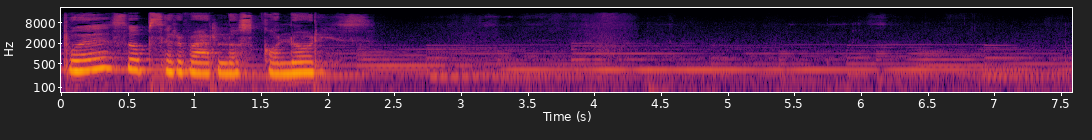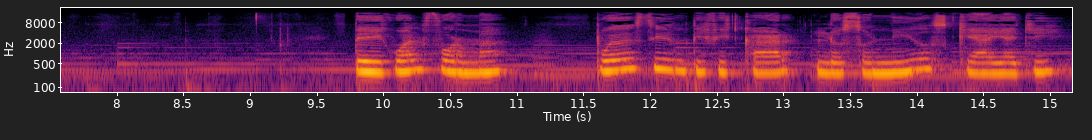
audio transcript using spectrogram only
Puedes observar los colores. De igual forma, puedes identificar los sonidos que hay allí.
